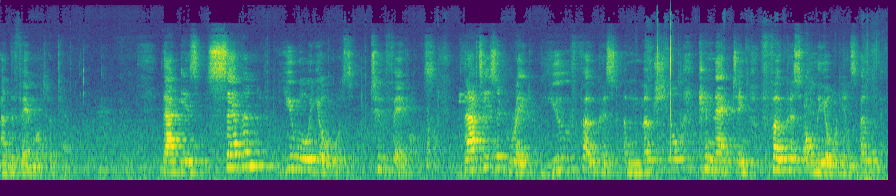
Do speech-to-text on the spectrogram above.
and the Fairmont Hotel. That is seven you or yours to Fairmonts. That is a great you focused, emotional, connecting, focus on the audience opening.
